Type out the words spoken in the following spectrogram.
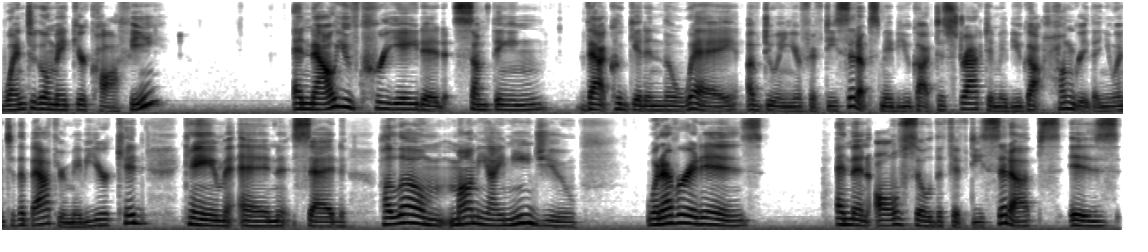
went to go make your coffee, and now you've created something that could get in the way of doing your 50 sit ups. Maybe you got distracted. Maybe you got hungry. Then you went to the bathroom. Maybe your kid came and said, Hello, mommy, I need you. Whatever it is. And then also the 50 sit ups is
